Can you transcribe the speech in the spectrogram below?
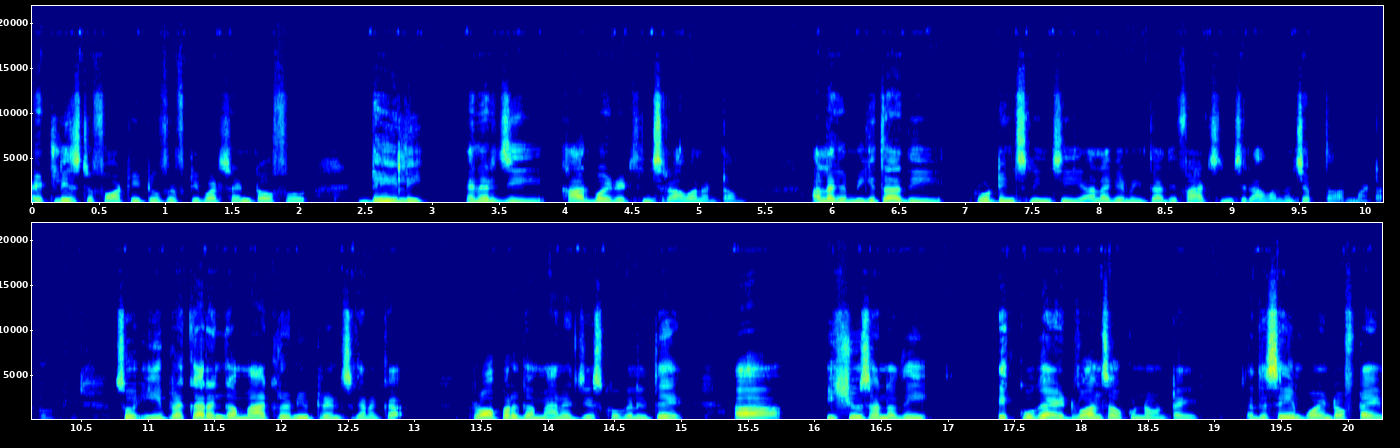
at least forty to fifty percent of daily energy carbohydrates నుంచి రావాలంటాం. అలాగే మిగతాది ప్రోటీన్స్ నుంచి అలాగే మిగతాది ఫ్యాట్స్ నుంచి రావాలని చెప్తాం అనమాట సో ఈ ప్రకారంగా మ్యాక్రో న్యూట్రియంట్స్ కనుక ప్రాపర్గా మేనేజ్ చేసుకోగలిగితే ఇష్యూస్ అన్నది ఎక్కువగా అడ్వాన్స్ అవ్వకుండా ఉంటాయి. At the same point of time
